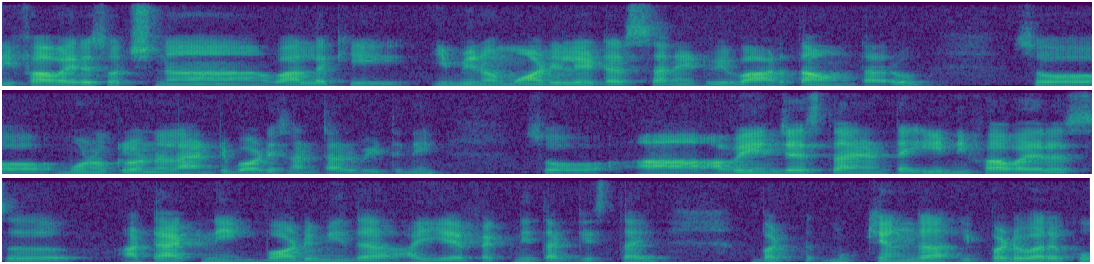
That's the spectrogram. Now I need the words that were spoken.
నిఫా వైరస్ వచ్చిన వాళ్ళకి ఇమ్యూనో మాడ్యులేటర్స్ అనేటివి వాడుతూ ఉంటారు. సో మోనోక్లోనల్ యాంటీబాడీస్ అంటారు వీటిని. సో అవి ఏం చేస్తాయంటే ఈ నిఫా వైరస్ అటాక్ని బాడీ మీద అయ్యే ఎఫెక్ట్ని తగ్గిస్తాయి. బట్ ముఖ్యంగా ఇప్పటి వరకు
